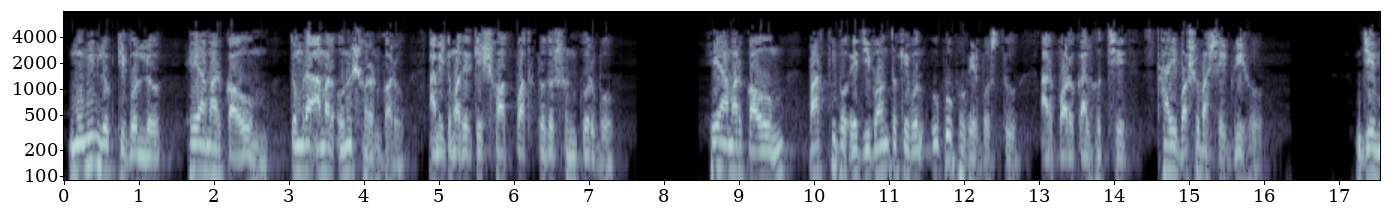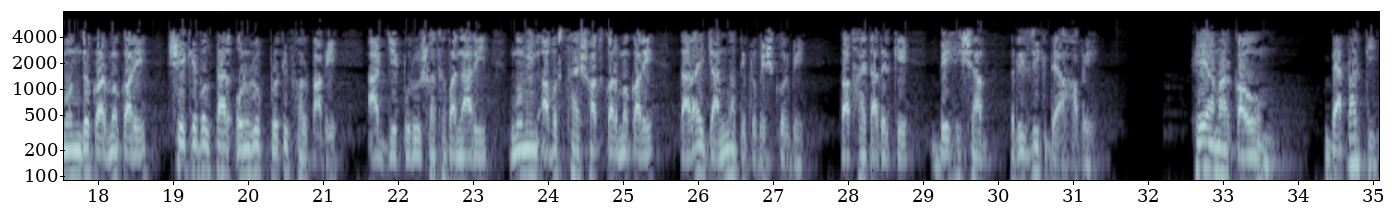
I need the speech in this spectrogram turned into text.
মুমিন লোকটি বলল, হে আমার কওম, তোমরা আমার অনুসরণ করো, আমি তোমাদেরকে সৎ পথ প্রদর্শন করব। হে আমার কওম, পার্থিব এ জীবন তো কেবল উপভোগের বস্তু, আর পরকাল হচ্ছে স্থায়ী বসবাসের গৃহ। যে মন্দ কর্ম করে, সে কেবল তার অনুরূপ প্রতিফল পাবে। আর যে পুরুষ অথবা নারী মুমিন অবস্থায় সৎকর্ম করে, তারাই জান্নাতে প্রবেশ করবে। তথায় তাদেরকে বেহিসাব রিজিক দেয়া হবে। হে আমার কওম, ব্যাপার কি?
